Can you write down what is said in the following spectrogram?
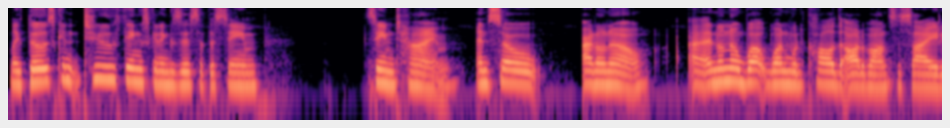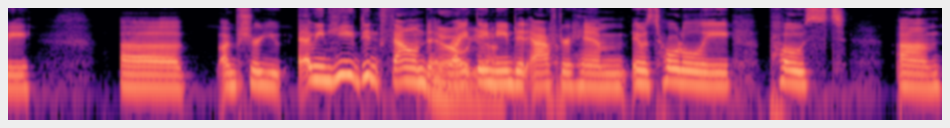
Like those can two things can exist at the same same time, and so I don't know. I don't know what one would call the Audubon Society. Uh, I'm sure you. I mean, he didn't found it, No, right? They named it after him. It was totally post um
